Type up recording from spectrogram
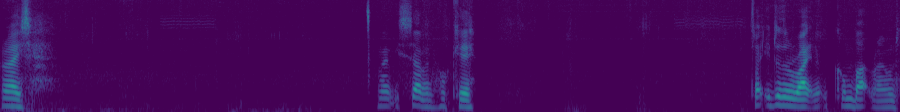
Right. 97, okay. Take you to the right and come back round.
